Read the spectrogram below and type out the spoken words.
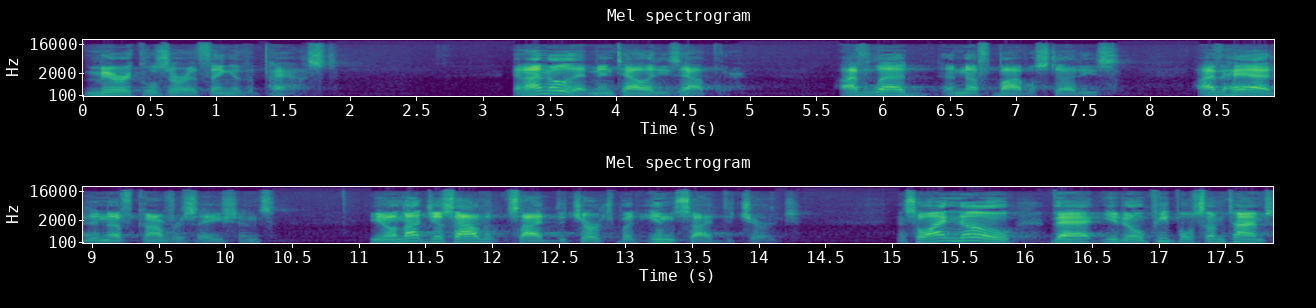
miracles are a thing of the past. And I know that mentality is out there. I've led enough Bible studies, I've had enough conversations, you know, not just outside the church, but inside the church. And so I know that, you know, people sometimes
